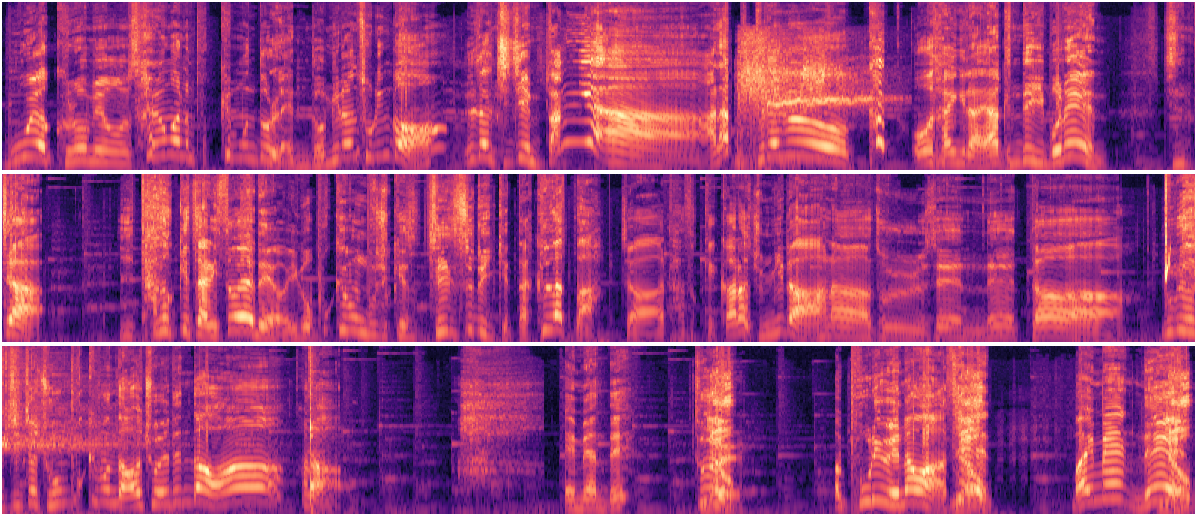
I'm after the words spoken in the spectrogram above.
뭐야 그러면 사용하는 포켓몬도 랜덤이란 소린가? 일단 지진 빵야! 안 아프다고 컷어 다행이다. 야 근데 이번엔 진짜 이 다섯 개짜리 써야 돼요. 이거 포켓몬 부족해서 질 수도 있겠다. 큰일났다. 자 다섯 개 깔아줍니다. 하나 둘 셋 넷다. 여기서 진짜 좋은 포켓몬 나와줘야 된다. 하나. 하, 애매한데? 둘. Nope. 아, 볼이 왜 나와? 셋. Nope. 마이맨 넷.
